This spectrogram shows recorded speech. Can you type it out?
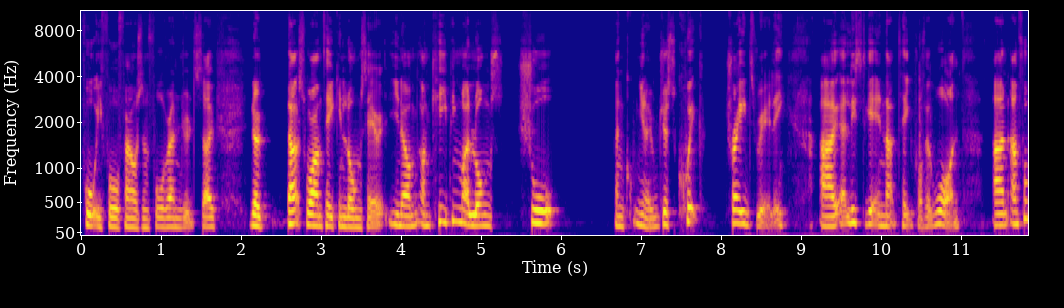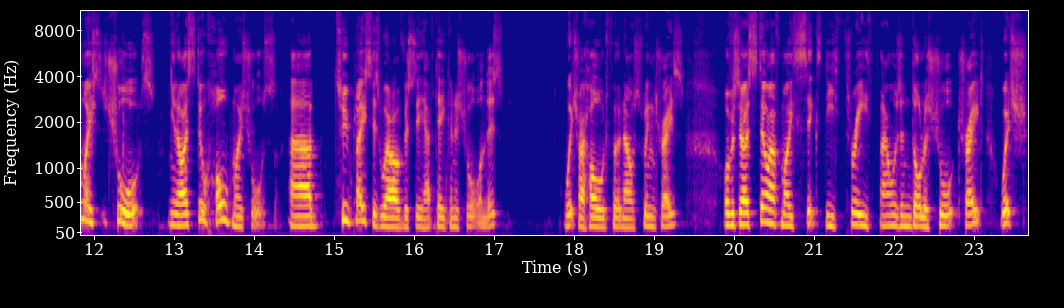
44,400. So, you know, that's why I'm taking longs here. You know, I'm, I'm keeping my longs short and, you know, just quick trades really, uh, at least to get in that take profit one. And, and for my shorts, you know, I still hold my shorts. Uh, two places where I obviously have taken a short on this, which I hold for now swing trades. Obviously, I still have my $63,000 short trade, which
